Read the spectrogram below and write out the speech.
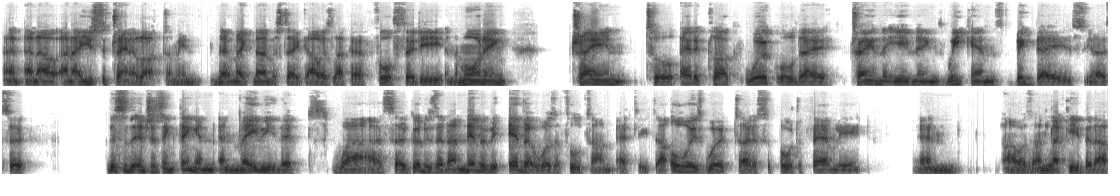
And and I and I used to train a lot. I mean, make no mistake, I was like a four thirty in the morning, train till eight o'clock, work all day, train the evenings, weekends, big days, you know. So this is the interesting thing, and, and maybe that's why I'm so good is that I never ever was a full time athlete. I always worked. I had to support a family, and I was unlucky that I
